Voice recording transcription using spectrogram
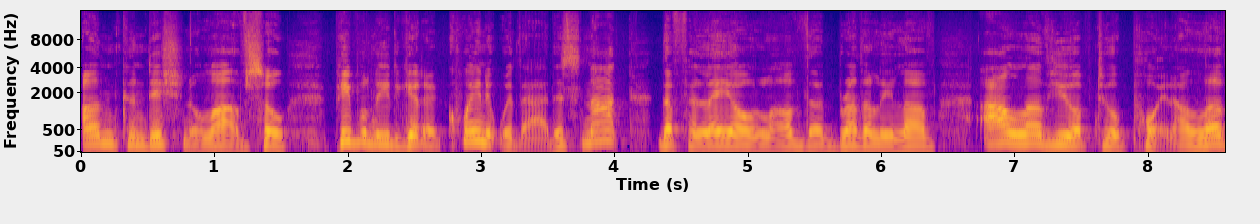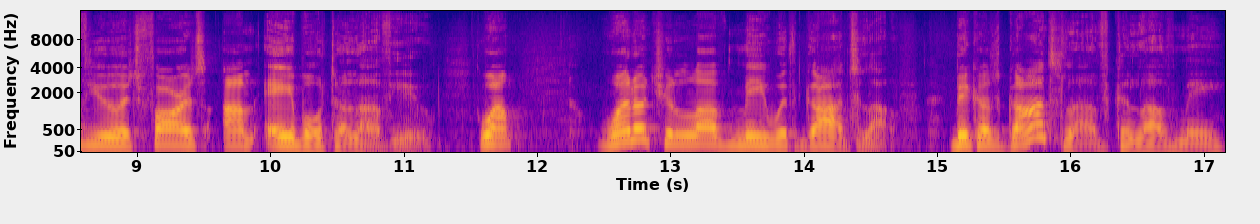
unconditional love. So people need to get acquainted with that. It's not the phileo love, the brotherly love. I'll love you up to a point. I'll love you as far as I'm able to love you. Well, why don't you love me with God's love? Because God's love can love me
